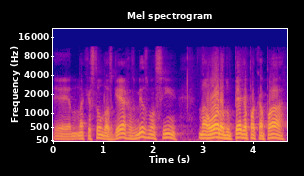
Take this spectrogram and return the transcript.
é, na questão das guerras, mesmo assim, na hora do pega para capar,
